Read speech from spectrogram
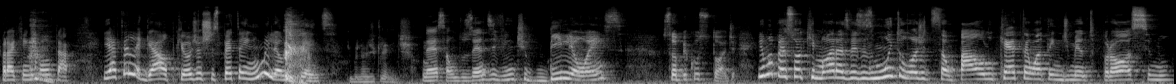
para quem contar. E é até legal, porque hoje a XP tem um milhão de clientes. Um milhão de clientes. Né? São 220 bilhões sob custódia. E uma pessoa que mora, às vezes, muito longe de São Paulo, quer ter um atendimento próximo.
